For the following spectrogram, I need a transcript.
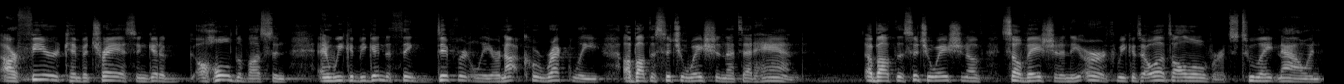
our fear can betray us and get a, a, hold of us, and, and we could begin to think differently or not correctly about the situation that's at hand, about the situation of salvation in the earth. We could say, oh, it's all over. It's too late now. And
